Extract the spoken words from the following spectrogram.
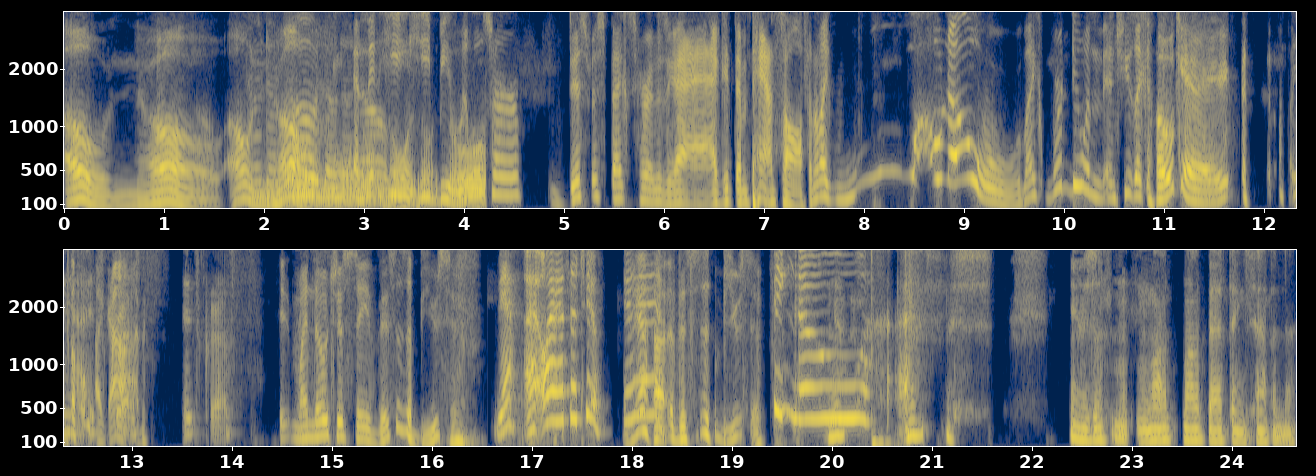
oh no, oh no, no, no, no, and then he he belittles her, disrespects her, and he's like, ah, get them pants off, and I'm like, oh no, like we're doing, and she's like, okay, like, Yeah, oh my it's god, gross. It's gross. It- my notes just say this is abusive. Yeah. I, oh, I have that too. Yeah. Yeah, yeah, yeah. this is abusive. Bingo. This- yeah, there's a lot of, lot of bad things happen to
